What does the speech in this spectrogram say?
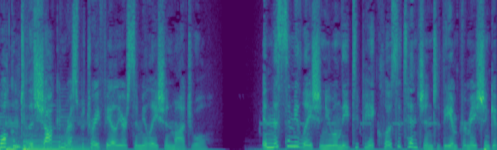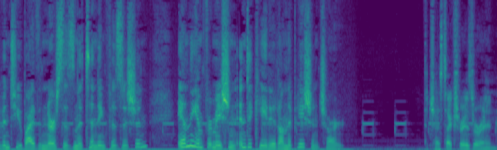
Welcome to the Shock and Respiratory Failure Simulation module. In this simulation, you will need to pay close attention to the information given to you by the nurses and attending physician and the information indicated on the patient chart. The chest x-rays are in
